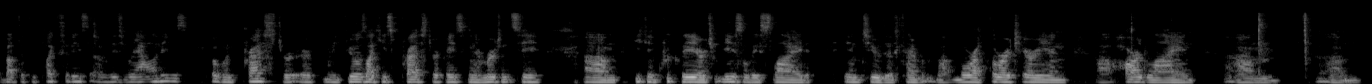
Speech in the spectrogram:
about the complexities of these realities. But when pressed or, or when he feels like he's pressed or facing an emergency, um, he can quickly or too easily slide into this kind of more authoritarian, uh, hardline um, um,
